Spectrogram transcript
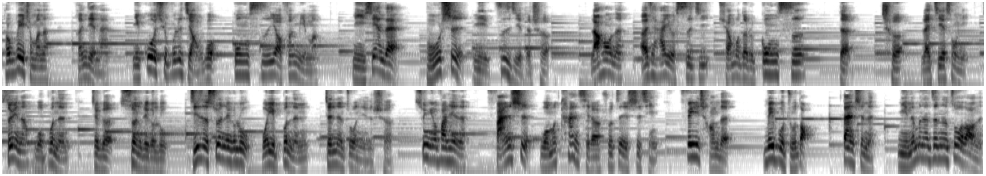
他说为什么呢？很简单，你过去不是讲过公私要分明吗？你现在不是你自己的车，然后呢，而且还有司机，全部都是公司。的车来接送你，所以呢，我不能这个顺这个路，即使顺这个路，我也不能真正坐你的车。所以你会发现呢，凡是我们看起来说这些事情非常的微不足道，但是呢，你能不能真正做到呢？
